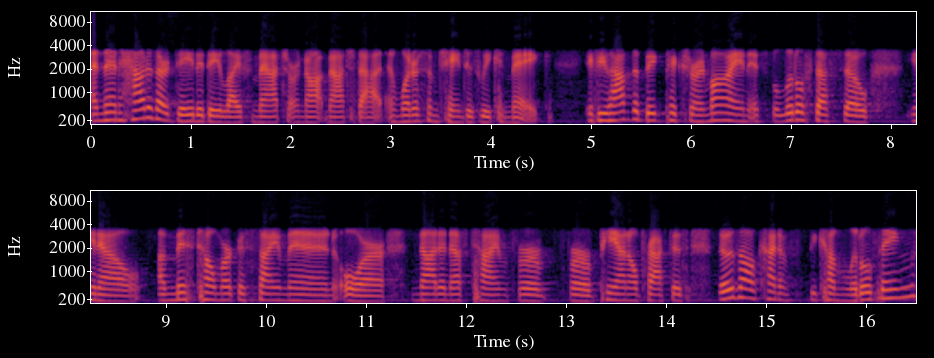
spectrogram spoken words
And then how does our day to day life match or not match that? And what are some changes we can make? If you have the big picture in mind, it's the little stuff. So, you know, a missed homework assignment or not enough time for for piano practice, those all kind of become little things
